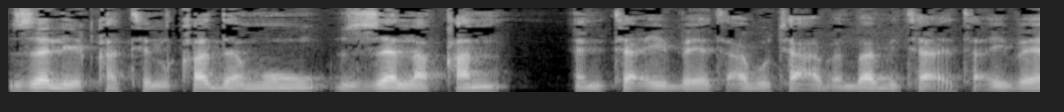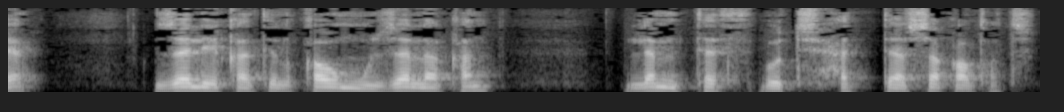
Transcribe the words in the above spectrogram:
زلقت القدم زلقا يعني تعب يتعب تعبا. باب تعب زلقت القوم زلقا لم تثبت حتى سقطت.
